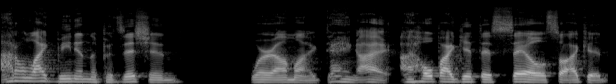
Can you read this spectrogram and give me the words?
I don't like being in the position where I'm like, dang, I I hope I get this sale so I could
